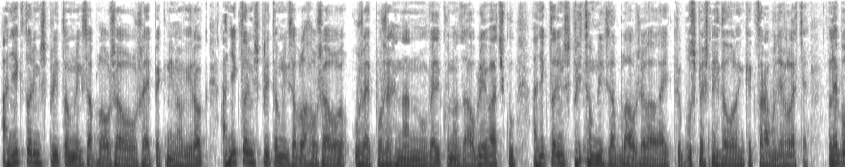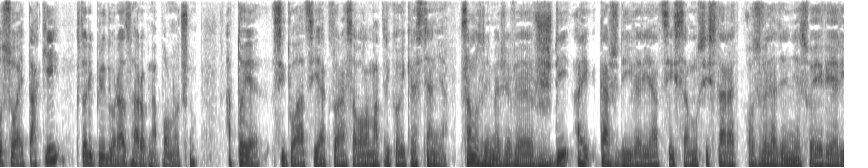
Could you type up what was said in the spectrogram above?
a niektorým z prítomných zablahožal už aj pekný nový rok a niektorým z prítomných zablahožal už aj požehnanú Veľkú noc za oblievačku a niektorým z prítomných zablahožal aj k úspešnej dovolenke, ktorá bude v lete. Lebo sú aj takí, ktorí prídu raz za rok na polnočnú. A to je situácia, ktorá sa volá matrikoví kresťania. Samozrejme, že vždy aj každý veriaci sa musí starať o zvedadenie svojej viery,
